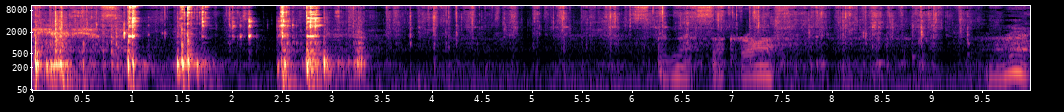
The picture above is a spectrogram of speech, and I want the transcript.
There it is. Spin that sucker off. All right.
